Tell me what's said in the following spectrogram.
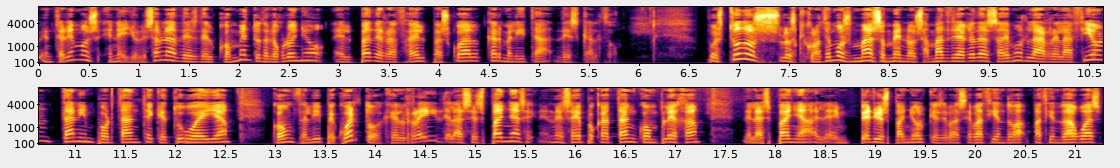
Entraremos en ello. Les habla desde el convento de Logroño el padre Rafael Pascual Carmelita Descalzo. Pues todos los que conocemos más o menos a Madre Águeda sabemos la relación tan importante que tuvo ella con Felipe IV, que el rey de las Españas en esa época tan compleja de la España, el imperio español que se va, se va haciendo, haciendo aguas,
